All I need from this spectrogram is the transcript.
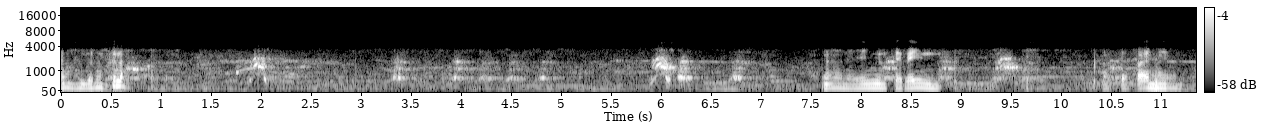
Ayan, doon na sila. Ayan, ayan yung terrain. At tayo ngayon. Ganda.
